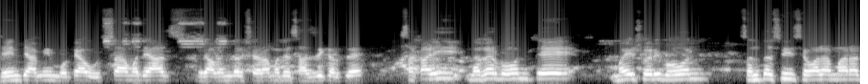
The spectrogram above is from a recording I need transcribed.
जयंती आम्ही मोठ्या उत्साहामध्ये आज मीरा भाईंदर शहरामध्ये साजरी करतोय. सकाळी नगर भवन ते महेश्वरी भवन संत श्री सेवालाल महाराज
